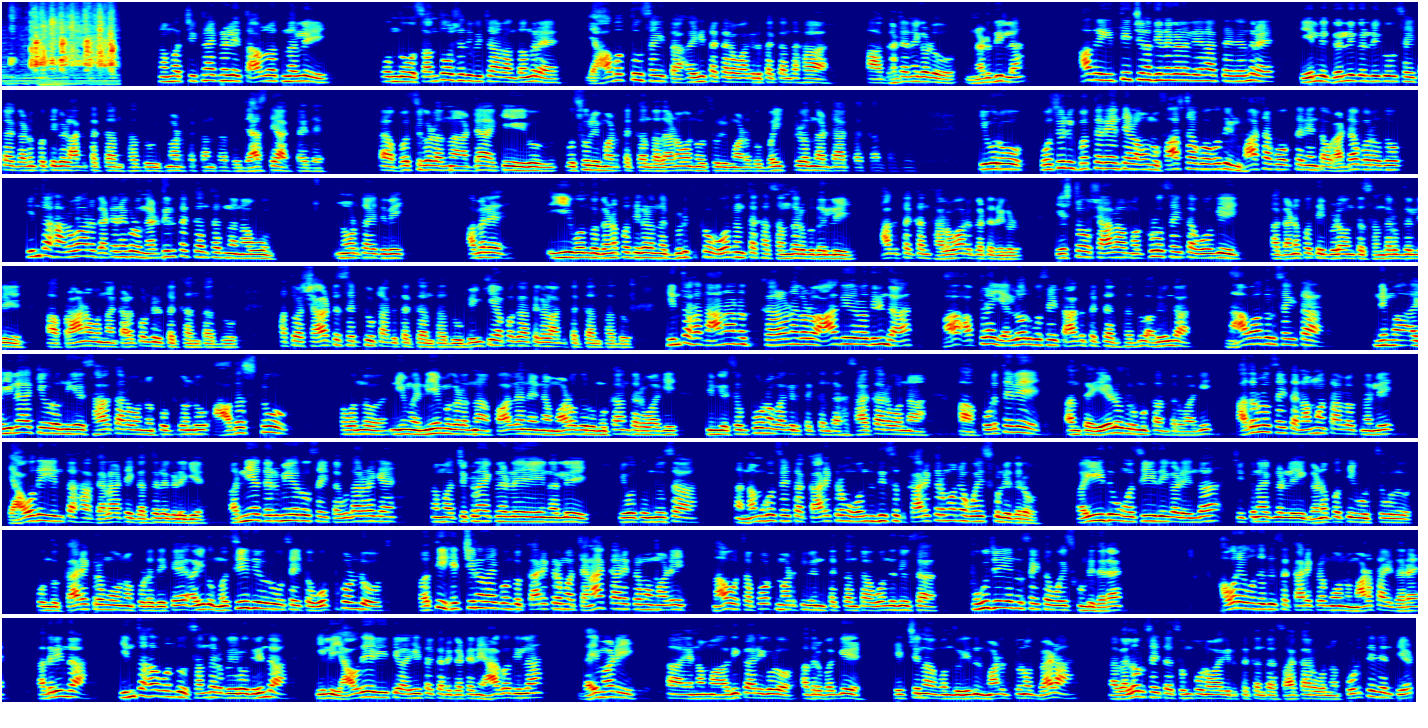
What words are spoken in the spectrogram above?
ನಮ್ಮ ಚಿಕ್ಕನಹಳ್ಳಿ ತಾಲೂಕಿನಲ್ಲಿ ಒಂದು ಸಂತೋಷದ ವಿಚಾರ ಅಂತಂದ್ರೆ ಯಾವತ್ತೂ ಸಹಿತ ಅಹಿತಕರವಾಗಿರ್ತಕ್ಕಂತಹ ಆ ಘಟನೆಗಳು ನಡೆದಿಲ್ಲ. ಆದ್ರೆ ಇತ್ತೀಚಿನ ದಿನಗಳಲ್ಲಿ ಏನಾಗ್ತಾ ಇದೆ ಅಂದ್ರೆ ಎಲ್ಲಿ ಗಲ್ಲಿ ಗಲ್ಲಿಗೂ ಸಹಿತ ಗಣಪತಿಗಳಾಗ್ತಕ್ಕಂಥದ್ದು ಇದು ಮಾಡ್ತಕ್ಕಂಥದ್ದು ಜಾಸ್ತಿ ಆಗ್ತಾ ಇದೆ. ಆ, ಬಸ್ಸುಗಳನ್ನ ಅಡ್ಡ ಹಾಕಿ ವಸೂಲಿ ಮಾಡ್ತಕ್ಕಂಥದ್ದು ಹಣವನ್ನು ವಸೂಲಿ ಮಾಡೋದು ಬೈಕ್ಗಳನ್ನು ಅಡ್ಡ ಹಾಕ್ತಕ್ಕಂಥದ್ದು ಇವರು ವಸೂಲಿಗೆ ಬರ್ತಾರೆ ಅಂತೇಳಿ ಅವನು ಫಾಸ್ಟ್ ಆಗಿ ಹೋಗೋದು ಇನ್ನು ಫಾಸ್ಟ್ ಆಗಿ ಹೋಗ್ತಾನೆ ಅಂತ ಅವ್ರು ಅಡ್ಡ ಬರೋದು. ಇಂತಹ ಹಲವಾರು ಘಟನೆಗಳು ನಡೆದಿರ್ತಕ್ಕಂಥದ್ದನ್ನ ನಾವು ನೋಡ್ತಾ ಇದ್ವಿ ಆಮೇಲೆ ಈ ಒಂದು ಗಣಪತಿಗಳನ್ನು ಬಿಡಿಸ್ಕೊ ಹೋದಂತಹ ಸಂದರ್ಭದಲ್ಲಿ ಆಗತಕ್ಕಂಥ ಹಲವಾರು ಘಟನೆಗಳು. ಎಷ್ಟೋ ಶಾಲಾ ಮಕ್ಕಳು ಸಹಿತ ಹೋಗಿ ಆ ಗಣಪತಿ ಬಿಡುವಂಥ ಸಂದರ್ಭದಲ್ಲಿ ಆ ಪ್ರಾಣವನ್ನ ಕಳ್ಕೊಂಡಿರ್ತಕ್ಕಂಥದ್ದು. ಅಥವಾ ಶಾರ್ಟ್ ಸರ್ಕ್ಯೂಟ್ ಆಗತಕ್ಕಂಥದ್ದು, ಬೆಂಕಿ ಅಪಘಾತಗಳಾಗತಕ್ಕಂಥದ್ದು, ಇಂತಹ ನಾನಾನು ಕಾರಣಗಳು ಆಗಿರೋದ್ರಿಂದ ಆ ಅಪ್ಲೈ ಎಲ್ಲರಿಗೂ ಸಹಿತ ಆಗತಕ್ಕಂಥದ್ದು. ಅದರಿಂದ ನಾವಾದರೂ ಸಹಿತ ನಿಮ್ಮ ಇಲಾಖೆಯವರೊಂದಿಗೆ ಸಹಕಾರವನ್ನು ಕೊಟ್ಕೊಂಡು ಆದಷ್ಟು ಒಂದು ನಿಮ್ಮ ನಿಯಮಗಳನ್ನು ಪಾಲನೆಯನ್ನು ಮಾಡೋದ್ರ ಮುಖಾಂತರವಾಗಿ ನಿಮಗೆ ಸಂಪೂರ್ಣವಾಗಿರ್ತಕ್ಕಂತಹ ಸಹಕಾರವನ್ನು ಕೊಡ್ತೇವೆ ಅಂತ ಹೇಳೋದ್ರ ಮುಖಾಂತರವಾಗಿ ಅದರಲ್ಲೂ ಸಹಿತ ನಮ್ಮ ತಾಲೂಕಿನಲ್ಲಿ ಯಾವುದೇ ಇಂತಹ ಗಲಾಟೆ ಗದ್ದಲೆಗಳಿಗೆ ಅನ್ಯ ಧರ್ಮೀಯರು ಸಹಿತ, ಉದಾಹರಣೆಗೆ ನಮ್ಮ ಚಿಕ್ಕನಾಯಕನಹಳ್ಳಿನಲ್ಲಿ ಇವತ್ತೊಂದು ದಿವಸ ನಮಗೂ ಸಹಿತ ಕಾರ್ಯಕ್ರಮ, ಒಂದು ದಿವಸದ ಕಾರ್ಯಕ್ರಮನೇ ವಹಿಸ್ಕೊಂಡಿದ್ದರು. ಐದು ಮಸೀದಿಗಳಿಂದ ಚಿಕ್ಕನಾಯಕನಹಳ್ಳಿ ಗಣಪತಿ ಉತ್ಸವದ ಒಂದು ಕಾರ್ಯಕ್ರಮವನ್ನು ಕೊಡೋದಕ್ಕೆ, ಐದು ಮಸೀದಿಯವರು ಸಹಿತ ಒಪ್ಪಿಕೊಂಡು ಅತಿ ಹೆಚ್ಚಿನದಾಗಿ ಒಂದು ಕಾರ್ಯಕ್ರಮ, ಚೆನ್ನಾಗಿ ಕಾರ್ಯಕ್ರಮ ಮಾಡಿ ನಾವು ಸಪೋರ್ಟ್ ಮಾಡ್ತೀವಿ ಅಂತಕ್ಕಂಥ ಒಂದು ದಿವಸ ಪೂಜೆಯನ್ನು ಸಹಿತ ವಹಿಸ್ಕೊಂಡಿದ್ದಾರೆ. ಅವರೇ ಒಂದು ದಿವಸ ಕಾರ್ಯಕ್ರಮವನ್ನು ಮಾಡ್ತಾ ಇದ್ದಾರೆ. ಅದರಿಂದ ಇಂತಹ ಒಂದು ಸಂದರ್ಭ ಇರೋದ್ರಿಂದ ಇಲ್ಲಿ ಯಾವುದೇ ರೀತಿಯ ಅಹಿತಕರ ಘಟನೆ ಆಗೋದಿಲ್ಲ. ದಯಮಾಡಿ ನಮ್ಮ ಅಧಿಕಾರಿಗಳು ಅದ್ರ ಬಗ್ಗೆ ಹೆಚ್ಚಿನ ಒಂದು ಇದನ್ನ ಮಾಡಿಕೊಳ್ಳೋದು ಬೇಡ. ನಾವೆಲ್ಲರೂ ಸಹಿತ ಸಂಪೂರ್ಣವಾಗಿರ್ತಕ್ಕಂಥ ಸಹಕಾರವನ್ನು ಕೊಡ್ತೇವೆ ಅಂತ ಹೇಳಿ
